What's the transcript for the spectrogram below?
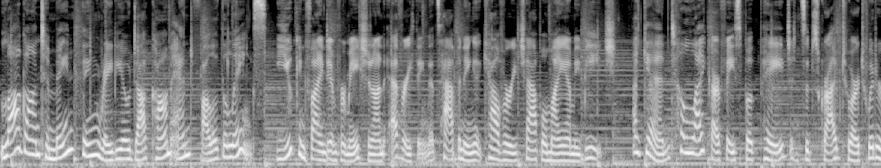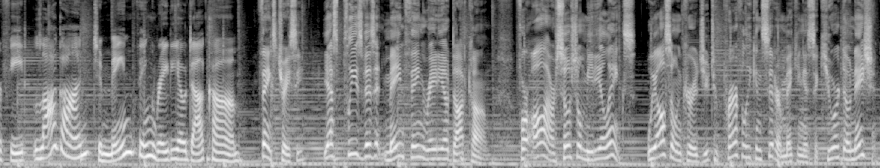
Log on to mainthingradio.com and follow the links. You can find information on everything that's happening at Calvary Chapel, Miami Beach. Again, to like our Facebook page and subscribe to our Twitter feed, log on to mainthingradio.com. Thanks, Tracy. Yes, please visit mainthingradio.com for all our social media links. We also encourage you to prayerfully consider making a secure donation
